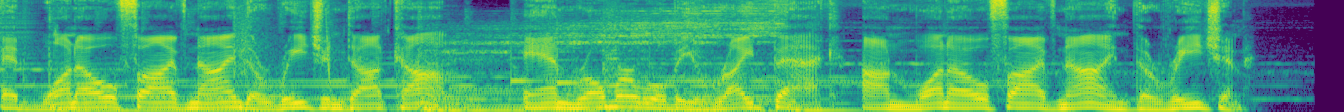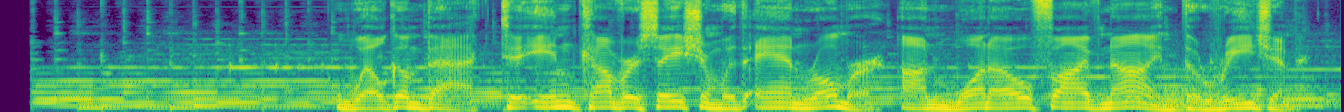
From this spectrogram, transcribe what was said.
at 1059theregion.com. Ann Romer will be right back on 1059 The Region. Welcome back to In Conversation with Ann Romer on 1059 The Region.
